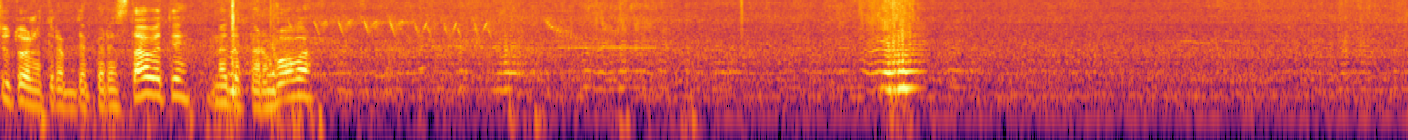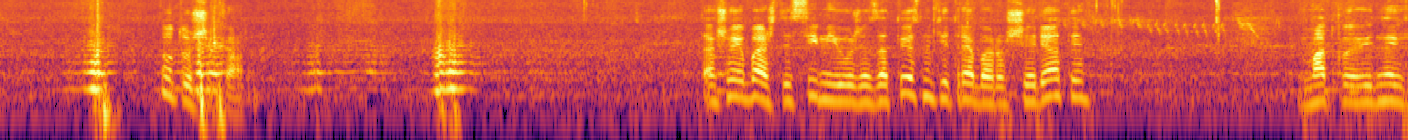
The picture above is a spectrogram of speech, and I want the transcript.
Цю теж треба буде переставити, медопергова. Ну тут шикарно. Так що, як бачите, сім'ї вже затиснуті, треба розширяти. Матковідний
